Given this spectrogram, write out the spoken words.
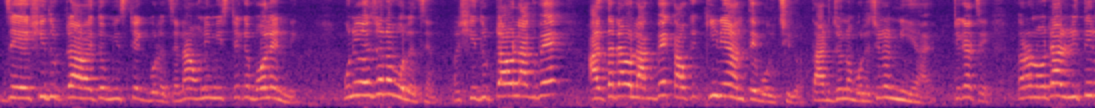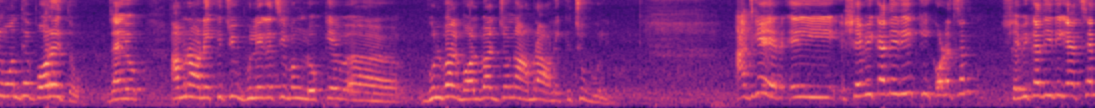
যে সিঁদুরটা হয়তো মিস্টেক বলেছে। না, উনি মিস্টেকে বলেননি। উনি ওই জন্য বলেছেন। মানে সিঁদুরটাও লাগবে, আলতাটাও লাগবে, কাউকে কিনে আনতে বলছিল। তার জন্য বলেছিল, নিয়ে আয়। ঠিক আছে? কারণ ওটা রীতির মধ্যে পড়ে তো। যাই হোক, আমরা অনেক কিছুই ভুলে গেছি এবং লোককে ভুলভাল বলবার জন্য আমরা অনেক কিছু বলি। আজকের এই সেবিকা দিদি কি করেছেন? সেবিকা দিদি গেছেন।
